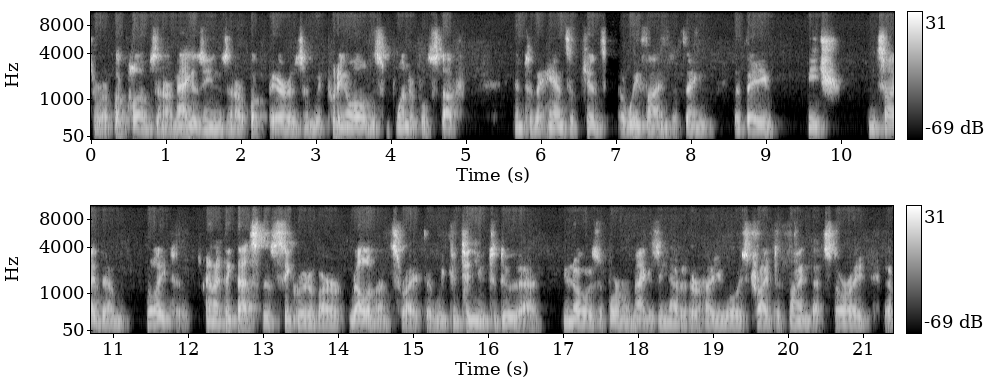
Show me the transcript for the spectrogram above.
through our book clubs and our magazines and our book fairs. And we're putting all this wonderful stuff into the hands of kids. We find the thing that they each inside them relate to. And I think that's the secret of our relevance, right? That we continue to do that you know, as a former magazine editor, how you always tried to find that story uh,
